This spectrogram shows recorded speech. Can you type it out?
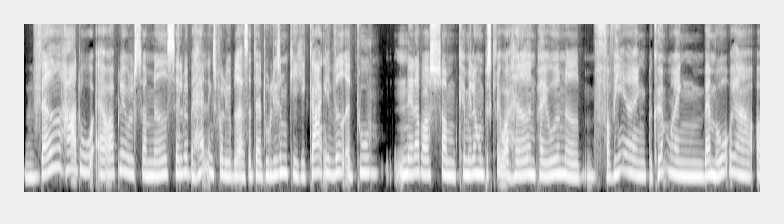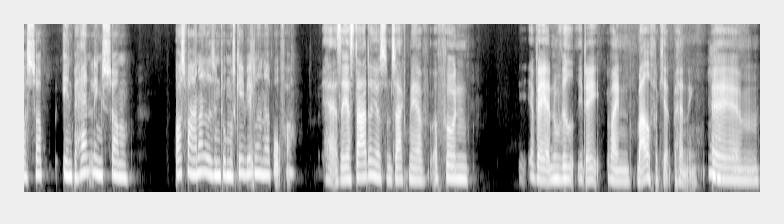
Hvad har du af oplevelser med selve behandlingsforløbet, altså da du ligesom gik i gang? Jeg ved, at du netop også, som Camilla hun beskriver, havde en periode med forvirring, bekymring, hvad må jeg, og så en behandling, som også var anderledes, end du måske i virkeligheden havde brug for. Ja, altså jeg startede jo som sagt med at, at få en, hvad jeg nu ved i dag, var en meget forkert behandling. Mm. Øhm,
